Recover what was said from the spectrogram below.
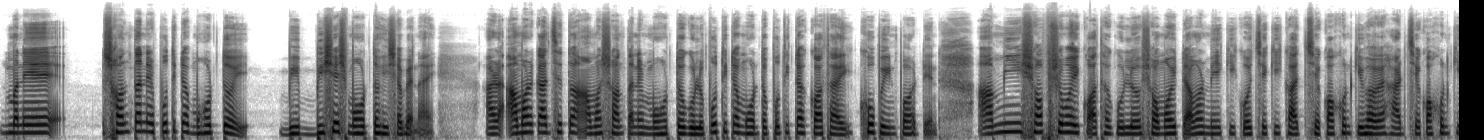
মানে সন্তানের প্রতিটা মুহূর্তই বিশেষ মুহূর্ত হিসাবে নেয়। আর আমার কাছে তো আমার সন্তানের মুহূর্তগুলো, প্রতিটা মুহূর্ত, প্রতিটা কথাই খুব ইম্পর্টেন্ট আমি সব সময় কথাগুলো, সময়টা আমার মেয়ে কী করছে, কী খাচ্ছে, কখন কীভাবে হাঁটছে, কখন কি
